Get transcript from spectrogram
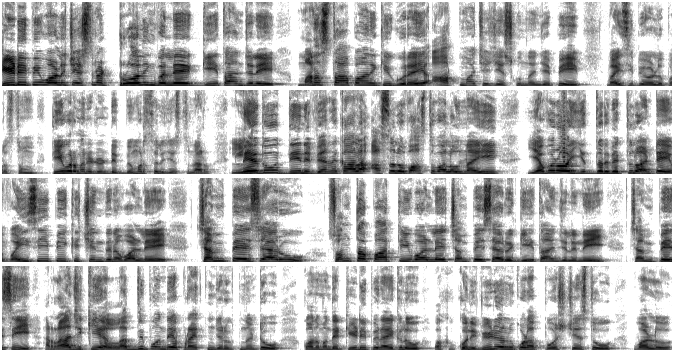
టీడీపీ వాళ్ళు చేసిన ట్రోలింగ్ వల్లే గీతాంజలి మనస్తాపానికి గురై ఆత్మహత్య చేసుకుందని చెప్పి వైసీపీ వాళ్ళు ప్రస్తుతం తీవ్రమైనటువంటి విమర్శలు చేస్తున్నారు. లేదు దీని వెనకాల అసలు వాస్తవాలు ఉన్నాయి. ఎవరో ఇద్దరు వ్యక్తులు అంటే వైసీపీకి చెందిన వాళ్ళే చంపేశారు సొంత పార్టీ వాళ్ళే చంపేశారు గీతాంజలిని. చంపేసి రాజకీయ లబ్ధి పొందే ప్రయత్నం జరుగుతుందంటూ కొంతమంది టీడీపీ నాయకులు ఒక కొన్ని వీడియోలను కూడా పోస్ట్ చేస్తూ వాళ్ళు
